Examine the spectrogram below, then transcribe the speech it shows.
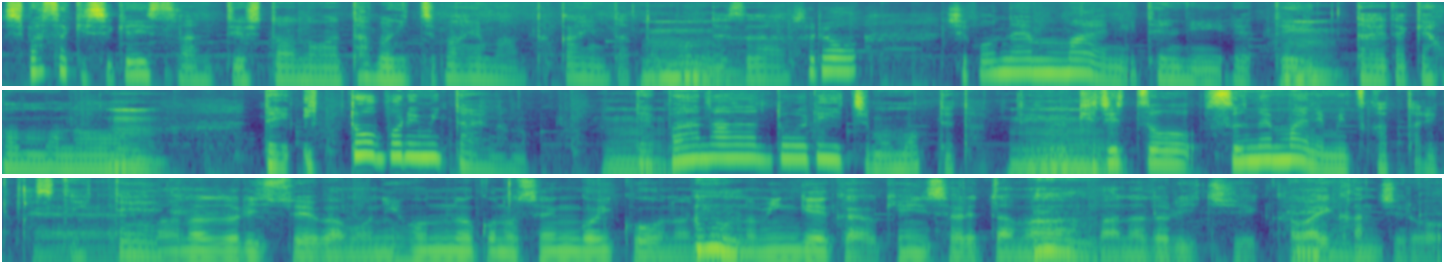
柴崎茂一さんっていう人のは多分一番今高いんだと思うんですが、それを45年前に手に入れてうん1体だけ本物を、うん。で一刀彫りみたいなの、うん。でバーナード・リーチも持ってたっていううん記述を数年前に見つかったりとかしていて、えー。バーナード・リーチといえばもう日本のこの戦後以降の日本の民芸界を牽引された、まあうん。バーナード・リーチ河合勘次郎、うん。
